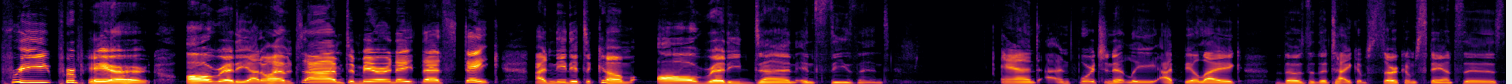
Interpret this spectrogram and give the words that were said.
pre prepared already. I don't have time to marinate that steak. I need it to come already done and seasoned. And unfortunately, I feel like those are the type of circumstances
